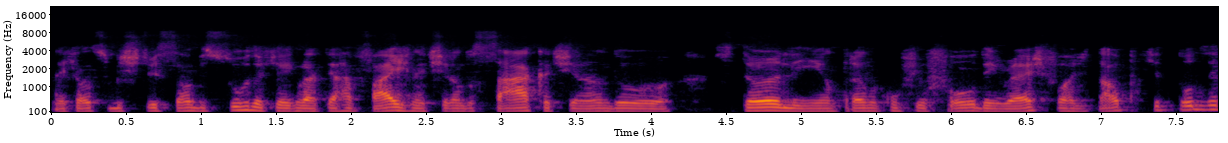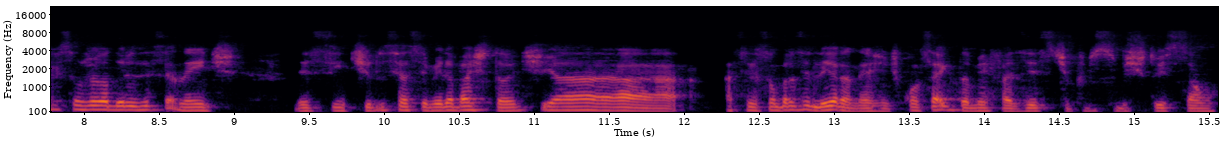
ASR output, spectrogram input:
daquela substituição absurda que a Inglaterra faz, né? Tirando Saka, tirando Sterling, entrando com Phil Foden, Rashford e tal, porque todos eles são jogadores excelentes. Nesse sentido, se assemelha bastante a, a seleção brasileira, né? A gente consegue também fazer esse tipo de substituição,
